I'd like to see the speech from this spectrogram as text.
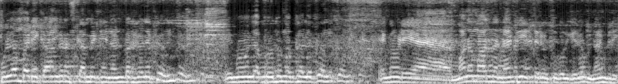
புள்ளம்படி காங்கிரஸ் கமிட்டி நண்பர்களுக்கும் இங்கு உள்ள பொதுமக்களுக்கும் எங்களுடைய மனமார்ந்த நன்றியை தெரிவித்துக் கொள்கிறோம். நன்றி.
